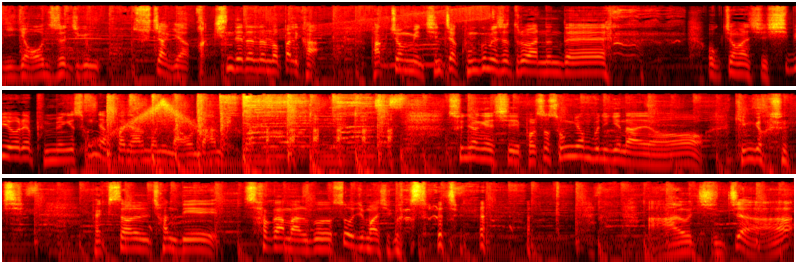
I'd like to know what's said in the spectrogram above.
이게 어디서 지금 수작이야? 확 신데렐라 너 빨리 가. 박정민 진짜 궁금해서 들어왔는데. 옥정아 씨 12월에 분명히 성냥팔이 할머니 나온다 한표 순영애 씨 벌써 송년 분위기 나요. 김경순 씨 백설 천디 사과 말고 쏘지 마시고 쓰러져. 아유 진짜.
